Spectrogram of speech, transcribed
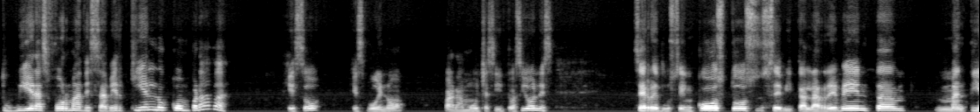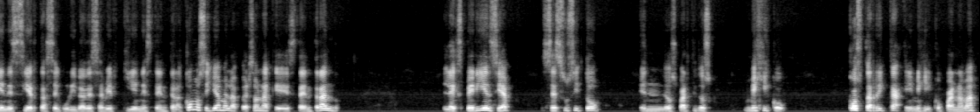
tuvieras forma de saber quién lo compraba. Eso es bueno para muchas situaciones. Se reducen costos, se evita la reventa, mantiene cierta seguridad de saber quién está entrando, cómo se llama la persona que está entrando. La experiencia se suscitó en los partidos México Costa Rica y México-Panamá.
